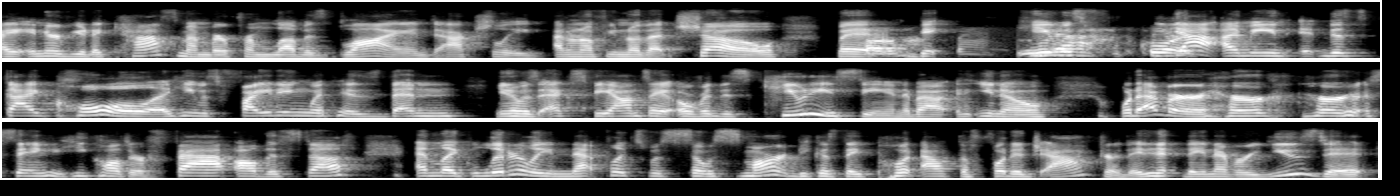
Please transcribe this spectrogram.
I interviewed a cast member from Love is Blind. Actually, I don't know if you know that show, but Oh, they, he yeah, was yeah. I mean, this guy Cole, uh, he was fighting with his then you know his ex fiance over this cutie scene about you know whatever her her saying he called her fat, all this stuff, and like literally Netflix was so smart because they put out the footage after they didn't they never used it,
